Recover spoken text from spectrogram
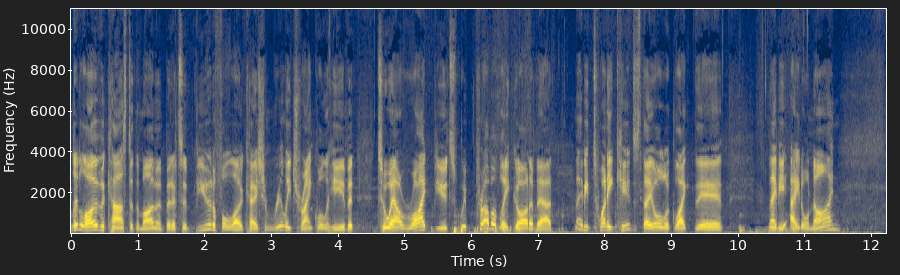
Little overcast at the moment, but it's a beautiful location, really tranquil here. But to our right, Buetts, we've probably got about maybe 20 kids. They all look like they're maybe eight or nine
